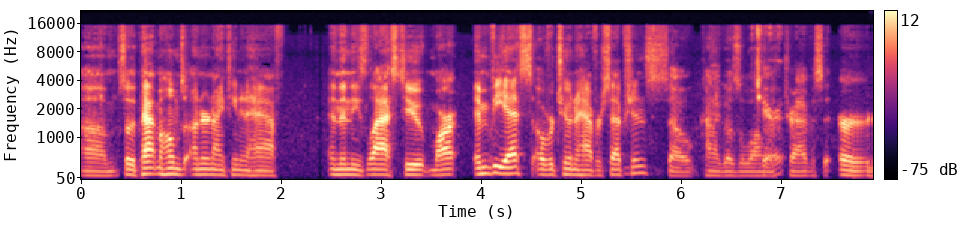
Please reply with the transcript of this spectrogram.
Um, so the Pat Mahomes under 19 and a half. And then these last two, Mar MVS over two and a half receptions. So kind of goes along Jared. with Travis or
